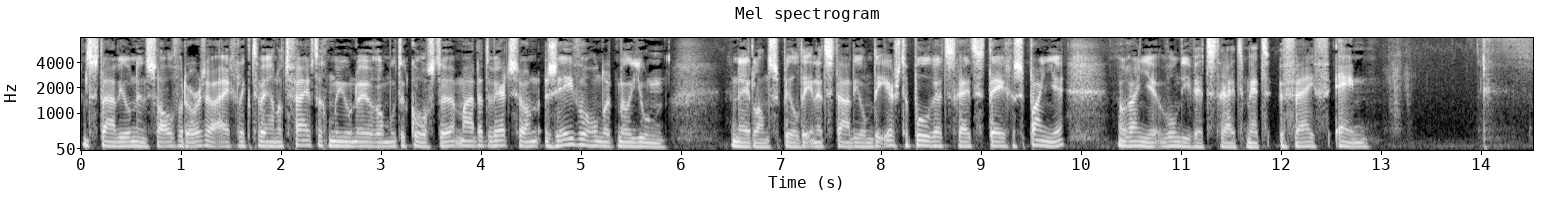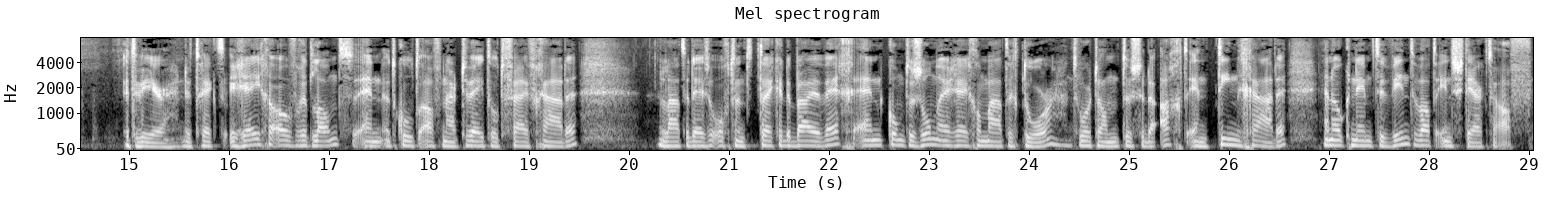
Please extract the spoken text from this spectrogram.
Het stadion in Salvador zou eigenlijk 250 miljoen euro moeten kosten, maar dat werd zo'n 700 miljoen. Nederland speelde in het stadion de eerste poolwedstrijd tegen Spanje. Oranje won die wedstrijd met 5-1. Het weer. Er trekt regen over het land en het koelt af naar 2 tot 5 graden. Later deze ochtend trekken de buien weg en komt de zon er regelmatig door. Het wordt dan tussen de 8 en 10 graden en ook neemt de wind wat in sterkte af.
